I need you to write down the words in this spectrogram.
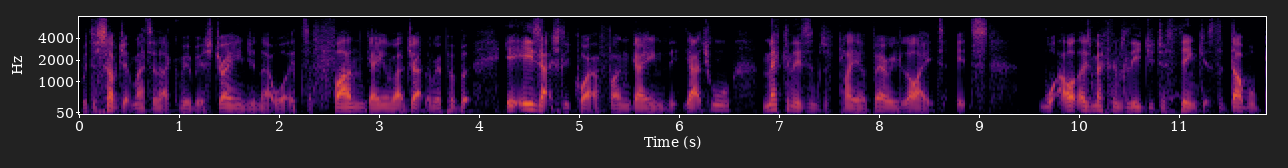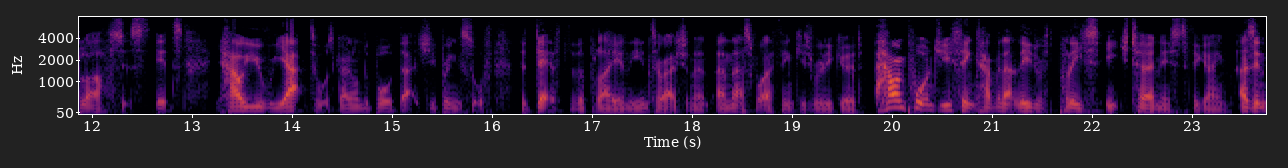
with the subject matter that can be a bit strange in that what well, it's a fun game about Jack the Ripper, but it is actually quite a fun game. The, the actual mechanisms of play are very light. It's what, what those mechanisms lead you to think. It's the double bluffs. It's it's how you react to what's going on the board that actually brings sort of the depth to the play and the interaction, and, and that's what I think is really good. How important do you think having that leader of the police each turn is to the game? As in,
